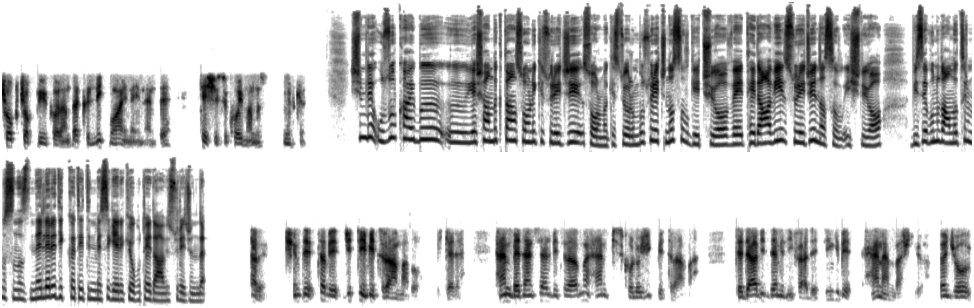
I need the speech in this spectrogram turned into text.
çok çok büyük oranda klinik muayeneyle de teşhisi koymamız mümkün. Şimdi uzuv kaybı ıı, yaşandıktan sonraki süreci sormak istiyorum. Bu süreç nasıl geçiyor ve tedavi süreci nasıl işliyor? Bize bunu da anlatır mısınız? Nelere dikkat edilmesi gerekiyor bu tedavi sürecinde? Evet. Şimdi tabii ciddi bir travma bu kere. Hem bedensel bir travma hem psikolojik bir travma. Tedavi demin ifade ettiğim gibi hemen başlıyor. Önce o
